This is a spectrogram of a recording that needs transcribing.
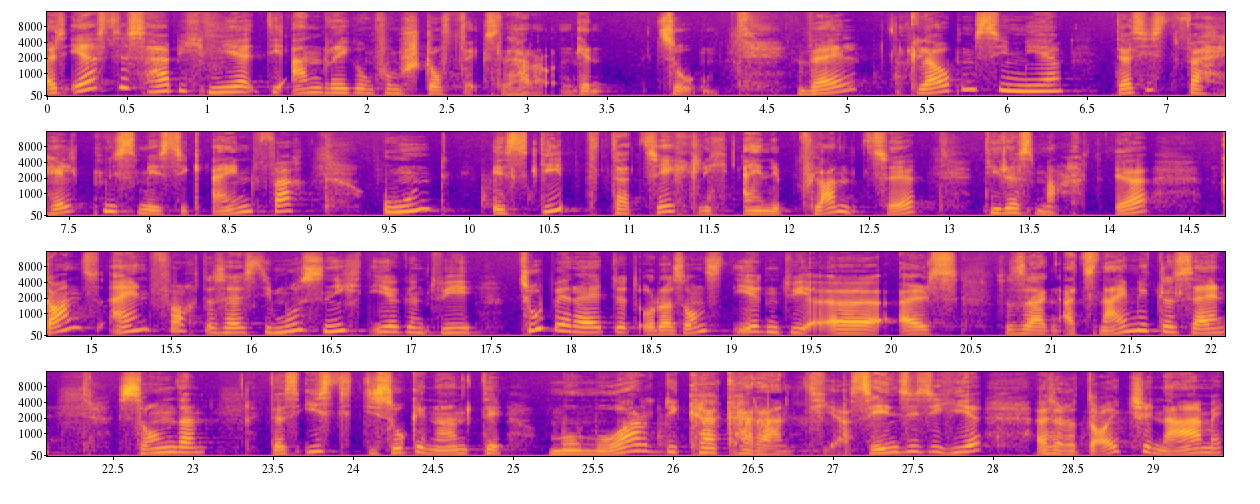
Als erstes habe ich mir die Anregung vom Stoffwechsel herangezogen, weil, glauben Sie mir, das ist verhältnismäßig einfach und es gibt tatsächlich eine Pflanze, die das macht. Ja? Ganz einfach, das heißt, die muss nicht irgendwie zubereitet oder sonst irgendwie äh, als sozusagen Arzneimittel sein, sondern das ist die sogenannte Momordica carantia. Sehen Sie sie hier? Also der deutsche Name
